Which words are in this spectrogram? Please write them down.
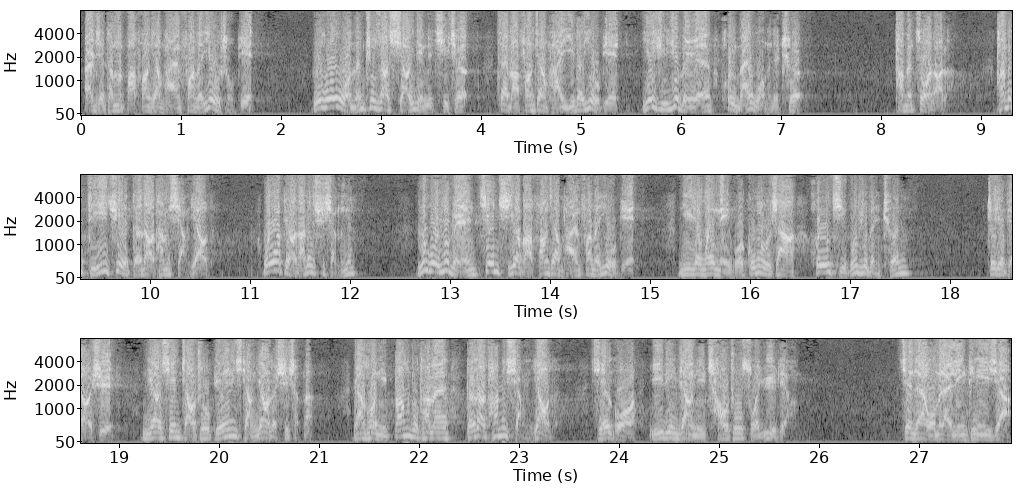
而且他们把方向盘放在右手边。如果我们制造小一点的汽车，再把方向盘移到右边，也许日本人会买我们的车。他们做到了，他们的确得到他们想要的。我要表达的是什么呢？如果日本人坚持要把方向盘放在右边，你认为美国公路上会有几部日本车呢？这就表示。”你要先找出别人想要的是什么，然后你帮助他们得到他们想要的，结果一定让你超出所预料。现在我们来聆听一下，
